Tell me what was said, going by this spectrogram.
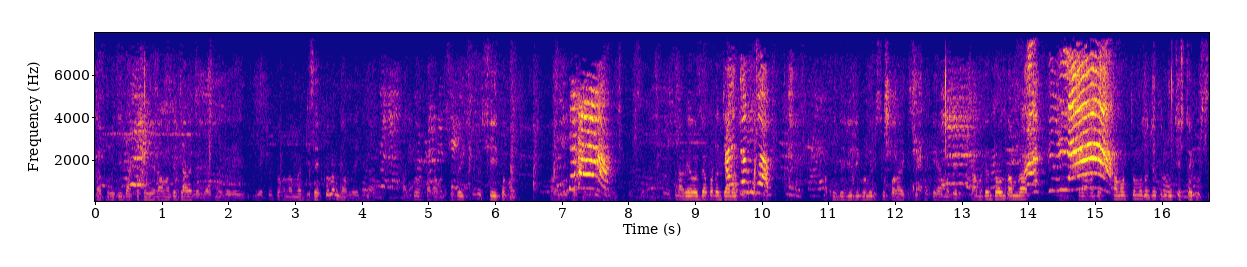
তারপরে যে ডাক্তার সাহেব এরা আমাকে জানাবে যে আপনাদের এই ইয়েতে, তখন আমরা ডিসাইড করলাম যে আমরা এখানে থাকব, তারা আমাদের সাথে ছিল, সেই তখন করছে আমি ওর ব্যাপারটা জানাব। আপনাদের যদি কোনো কিছু করার কিছু থাকে, আমাদের আমাদের দল তো আমরা আমাদের সামর্থ্য মতো যতটুকু চেষ্টা করছি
